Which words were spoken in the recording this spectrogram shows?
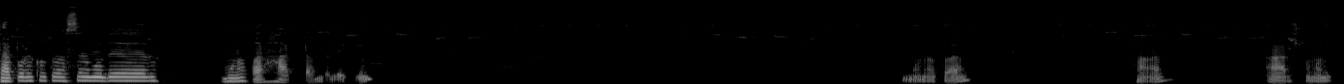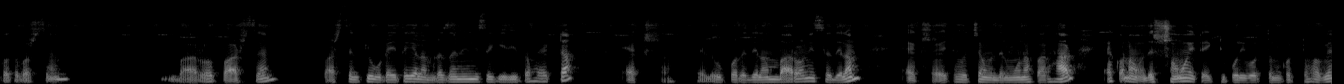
তারপরে কত আছে আমাদের? মুনাফার হারটা আমরা লিখি। মুনাফা হার, আর সমান কত পার্সেন্ট বারো পার্সেন্ট পার্সেন্টকে উঠাইতে গেলে আমরা জানি নিচে কি দিতে হয়? একটা একশো। তাহলে উপরে দিলাম বারো, নিচে দিলাম একশো। এটা হচ্ছে আমাদের মুনাফার হার। এখন আমাদের সময়টা একটু পরিবর্তন করতে হবে।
